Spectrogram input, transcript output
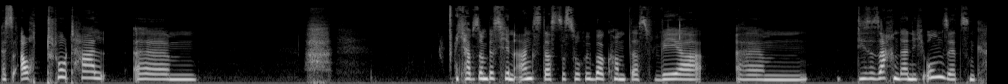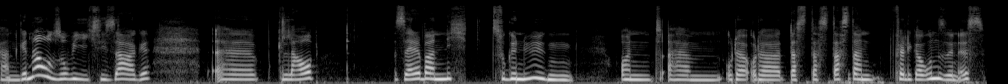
es auch total ähm, ich habe so ein bisschen Angst, dass das so rüberkommt, dass wer ähm, diese Sachen da nicht umsetzen kann, genau so wie ich sie sage, äh, glaubt selber nicht zu genügen und ähm, oder oder dass, dass das dann völliger Unsinn ist,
